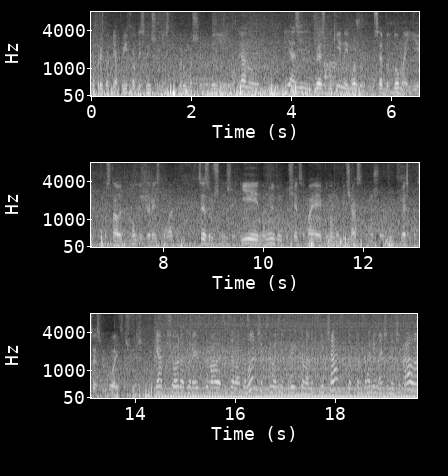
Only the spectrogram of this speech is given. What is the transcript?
Наприклад, я поїхав десь в інше місто, беру машину, мені її оглянули, я вже спокійний можу у себе вдома її поставити на облік, зареєструвати. Це зручніше. І на мою думку, ще це має економити час, тому що весь процес відбувається швидше. Я вчора зареєструвалася, взяла талончик, сьогодні приїхала на свій час, тобто взагалі майже не чекала,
